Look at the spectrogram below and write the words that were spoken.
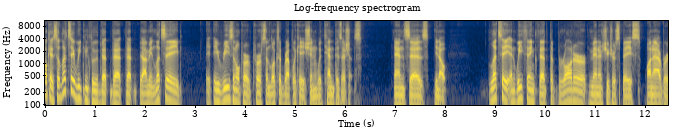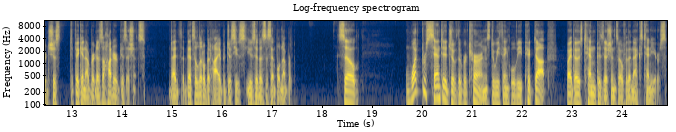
okay, so let's say we conclude that that that I mean, let's say a reasonable person looks at replication with 10 positions and says, you know, let's say, and we think that the broader managed future space on average, just to pick a number, does 100 positions. That, that's a little bit high, but just use, use it as a simple number. So, what percentage of the returns do we think will be picked up by those 10 positions over the next 10 years?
